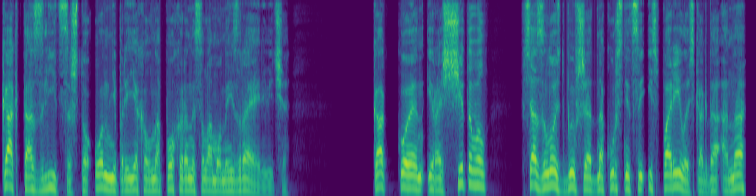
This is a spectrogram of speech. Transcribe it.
как та злится, что он не приехал на похороны Соломона Израилевича. Как Коэн и рассчитывал, Вся злость бывшей однокурсницы испарилась, когда она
